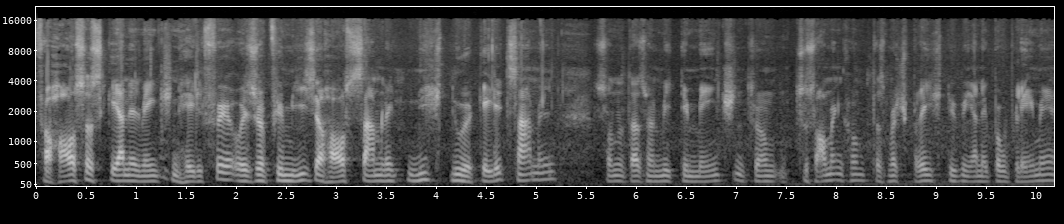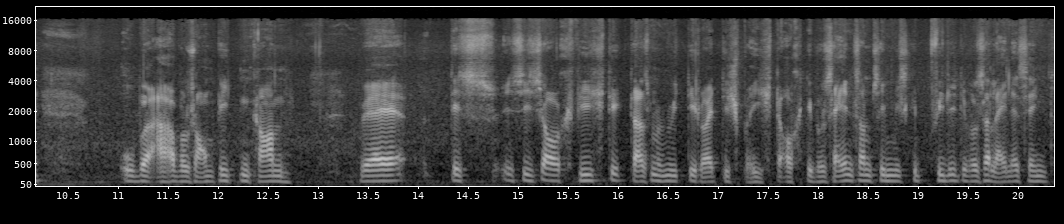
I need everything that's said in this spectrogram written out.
von Haus aus gerne Menschen helfe. Also für mich ist eine Haussammlung nicht nur Geld sammeln, sondern dass man mit den Menschen zusammenkommt, dass man spricht über ihre Probleme, ob er auch was anbieten kann. Weil das, es ist auch wichtig, dass man mit den Leuten spricht, auch die, was einsam sind. Es gibt viele, die was alleine sind,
